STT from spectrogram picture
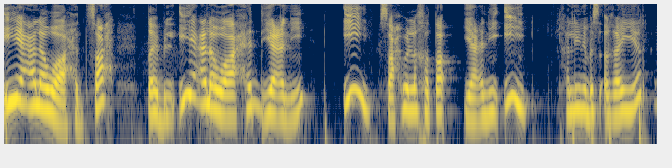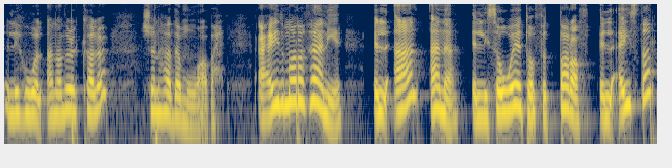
a على واحد صح؟ طيب ال a على واحد يعني a صح ولا خطأ؟ يعني a خليني بس أغير اللي هو another color عشان هذا مو واضح. أعيد مرة ثانية. الآن أنا اللي سويته في الطرف الأيسر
